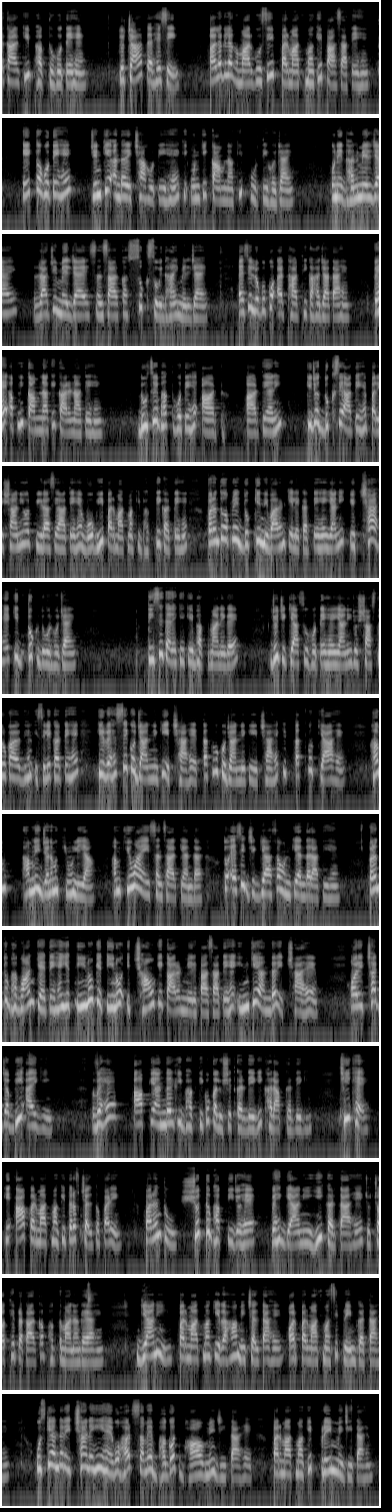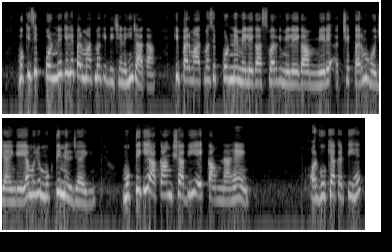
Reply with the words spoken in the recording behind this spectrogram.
प्रकार के भक्त होते हैं, जो चार तरह से अलग अलग मार्गों से परमात्मा के पास आते हैं। एक तो होते हैं, जिनके अंदर इच्छा होती है कि उनकी कामना की पूर्ति हो जाए। उन्हें धन मिल जाए, राज्य मिल जाए, संसार का सुख सुविधाएँ मिल जाए। ऐसे लोगों को अर्थार्थी कहा जाता है। वह अपनी कामना के कारण आते हैं। दूसरे भक्त होते हैं आर्थ आर्थ यानी कि जो दुख से आते हैं, परेशानी और पीड़ा से आते हैं, वो भी परमात्मा की भक्ति करते हैं, परंतु अपने दुख के निवारण के लिए करते हैं, यानी इच्छा है कि दुख दूर हो जाए। तीसरे तरीके के भक्त माने गए, जो जिज्ञासु होते हैं, यानी जो शास्त्रों का अध्ययन इसलिए करते हैं कि रहस्य को जानने की इच्छा है, तत्व को जानने की इच्छा है कि तत्व क्या है। हम, हमने जन्म क्यों लिया? हम क्यों आए इस संसार के अंदर? तो ऐसी जिज्ञासा उनके अंदर आती है। परंतु भगवान कहते हैं, ये तीनों के तीनों इच्छाओं के कारण मेरे पास आते हैं। इनके अंदर इच्छा है और इच्छा जब भी आएगी, वह आपके अंदर की भक्ति को कलुषित कर देगी, खराब कर देगी। ठीक है कि आप परमात्मा की तरफ़ चल तो पड़े, परंतु शुद्ध भक्ति जो है, वह ज्ञानी ही करता है, जो चौथे प्रकार का भक्त माना गया है। ज्ञानी परमात्मा की राह में चलता है और परमात्मा से प्रेम करता है। उसके अंदर इच्छा नहीं है, वो हर समय भगवत भाव में जीता है, परमात्मा के प्रेम में जीता है। वो किसी पुण्य के लिए परमात्मा के पीछे नहीं जाता कि परमात्मा से पुण्य मिलेगा, स्वर्ग मिलेगा, मेरे अच्छे कर्म हो जाएँगे या मुझे मुक्ति मिल जाएगी। मुक्ति की आकांक्षा भी एक कामना है। और वो क्या करती है?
